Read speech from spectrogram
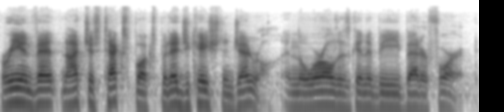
reinvent not just textbooks, but education in general. And the world is going to be better for it.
